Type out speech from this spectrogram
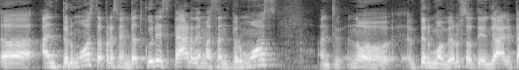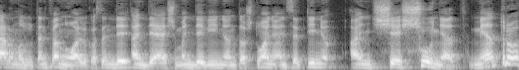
ant pirmos, ta prasme, bet kuris perdavimas ant pirmos, ant nu, pirmo viršo, tai gali perdavimas būti ant 11, ant ant 10, ant 9, ant 8, ant 7, ant 6 net metrų.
